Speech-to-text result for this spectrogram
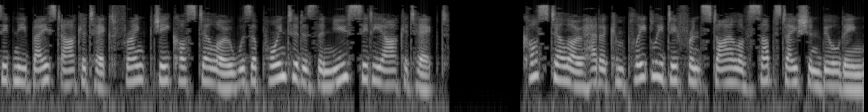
Sydney-based architect Frank G. Costello was appointed as the new city architect. Costello had a completely different style of substation building,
